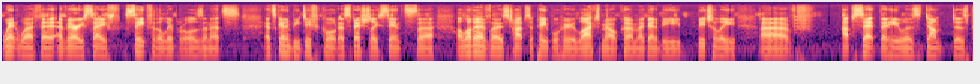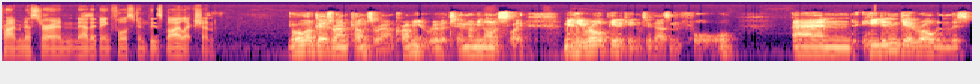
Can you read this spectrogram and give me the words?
Wentworth a, a very safe seat for the Liberals, and it's it's going to be difficult, especially since uh, a lot of those types of people who liked Malcolm are going to be bitterly uh, upset that he was dumped as prime minister and now they're being forced into this by-election. Well, what goes around comes around. Crimea River, Tim. I mean, honestly. I mean, he rolled Peter King in 2004, and he didn't get rolled in this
